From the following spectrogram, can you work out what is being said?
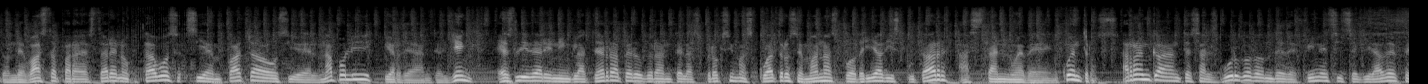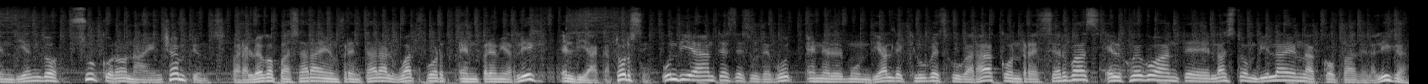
donde basta para estar en octavos si empata o si el Napoli pierde ante el Genk. Es líder en Inglaterra, pero durante las próximas cuatro semanas podría disputar hasta nueve encuentros. Arranca ante Salzburgo, donde define si seguirá defendiendo su corona en Champions, para luego pasar a enfrentar al Watford en Premier League el día 14. Un día antes de su debut en el Mundial de Clubes jugará con reservas el juego ante el Aston Villa en la Copa de la Liga.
